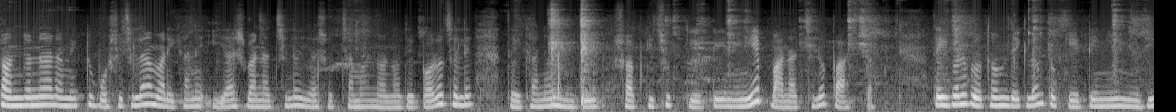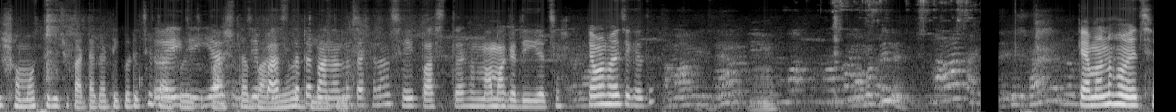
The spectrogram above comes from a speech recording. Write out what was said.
সঞ্জনার আমি একটু বসেছিলাম আর এখানে ইয়াস বানাচ্ছিল। ইয়াস হচ্ছে আমার ননদের বড় ছেলে। তো এখানে নিজে সব কিছু কেটে নিয়ে বানাচ্ছিল পাস্তা। তো এইবারে প্রথম দেখলাম তো কেটে নিয়ে নিজেই সমস্ত কিছু কাটাকাটি করেছে। তারপরে পাস্তা আবার দিয়ে দেখালাম সেই পাস্তা এখন মামাকে দিয়ে গেছে। কেমন হয়েছে খেতে? কেমন হয়েছে?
